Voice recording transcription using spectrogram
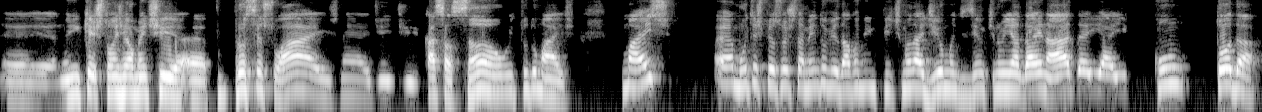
é, em questões realmente é, processuais, né, de, de, cassação e tudo mais. Mas é, muitas pessoas também duvidavam do impeachment da Dilma, diziam que não ia dar em nada, e aí, com toda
